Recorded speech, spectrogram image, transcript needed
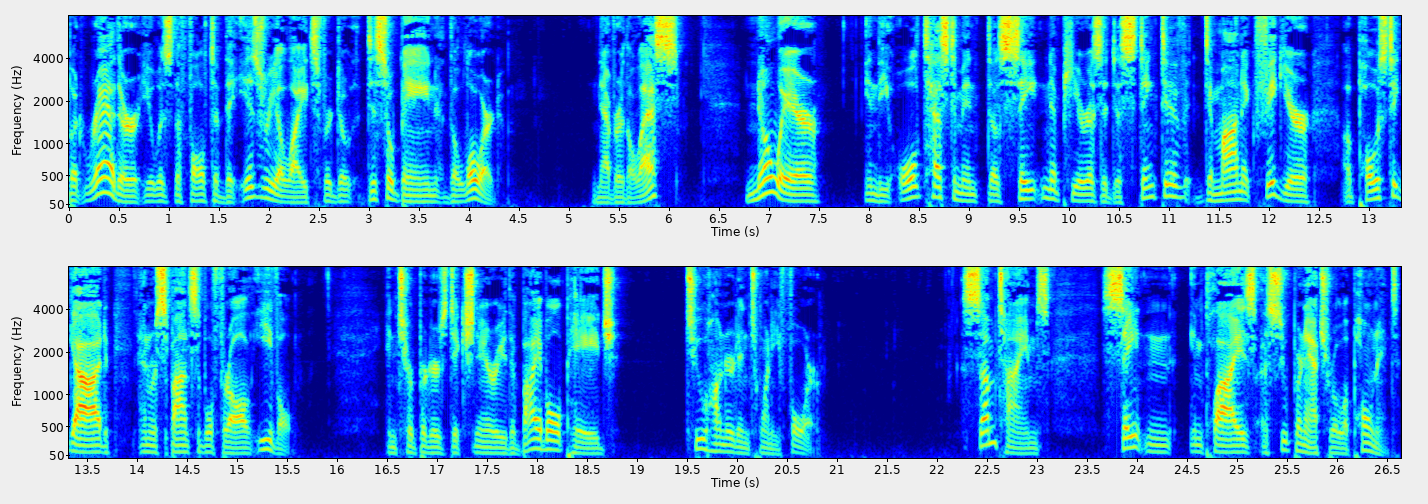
but rather it was the fault of the Israelites for do- disobeying the Lord. Nevertheless, nowhere in the Old Testament does Satan appear as a distinctive demonic figure opposed to God and responsible for all evil. Interpreter's Dictionary of the Bible, page 224. Sometimes Satan implies a supernatural opponent.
